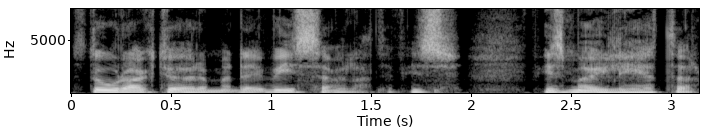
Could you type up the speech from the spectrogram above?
stora aktörer men det visar väl att det finns, finns möjligheter.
